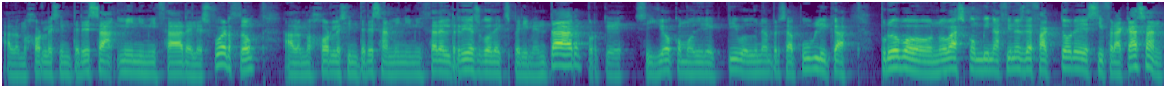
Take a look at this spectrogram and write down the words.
a lo mejor les interesa minimizar el esfuerzo, a lo mejor les interesa minimizar el riesgo de experimentar, porque si yo como directivo de una empresa pública pruebo nuevas combinaciones de factores y fracasan,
